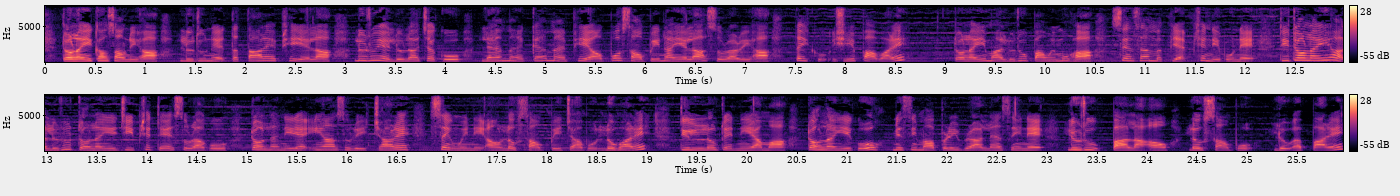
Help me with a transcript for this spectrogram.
။တော်လန်ရေးခေါင်းဆောင်တွေဟာလူထုနဲ့တသားတည်းဖြစ်ရလားလူထုရဲ့လူလားချက်ကိုလမ်းမှန်ကမ်းမှန်ဖြစ်အောင်ပို့ဆောင်ပေးနိုင်ရလားဆိုတာတွေဟာတိတ်ကိုအရေးပါပါတယ်။ တော်လှန်ရေးမှာလူထုပါဝင်မှုဟာစင်စမ်းမပြတ်ဖြစ်နေဖို့နဲ့ဒီတော်လှန်ရေးဟာလူထုတော်လှန်ရေးကြီးဖြစ်တယ်ဆိုတာကိုတော်လှန်နေတဲ့အင်အားစုတွေကြားတဲ့စိတ်ဝင်နေအောင်လှုပ်ဆောင်ပေးကြဖို့လိုပါတယ်ဒီလိုလုပ်တဲ့နေရာမှာတော်လှန်ရေးကိုမျက်စိမှာပြိပရာလမ်းစဉ်နဲ့လူထုပါလာအောင်လှုပ်ဆောင်ဖို့လိုအပ်ပါတယ်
